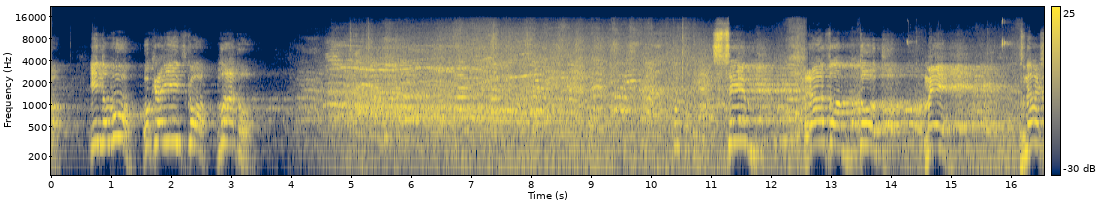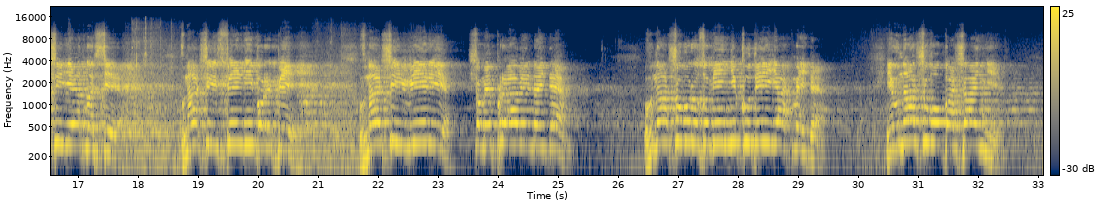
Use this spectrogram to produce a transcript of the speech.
і нову українську владу. З цим разом тут ми в нашій єдності, в нашій спільній боротьбі, в нашій вірі, що ми правильно йдемо, в нашому розумінні, куди і як ми йдемо, і в нашому бажанні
